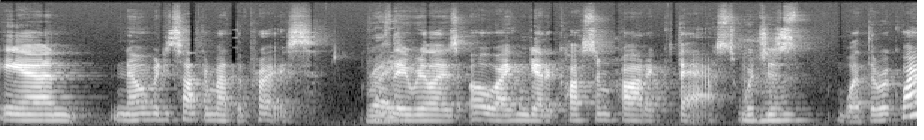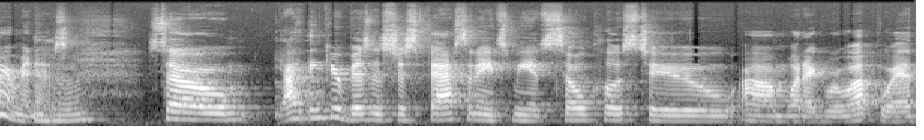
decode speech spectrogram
and nobody's talking about the price because Right. they realize, oh, I can get a custom product fast, which is what the requirement is. So I think your business just fascinates me. It's so close to um, what I grew up with,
